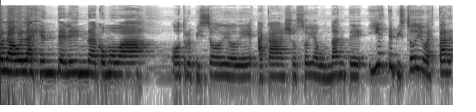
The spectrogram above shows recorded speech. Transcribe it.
hola, hola gente linda, ¿cómo va? Otro episodio de Acá yo soy abundante y este episodio va a estar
